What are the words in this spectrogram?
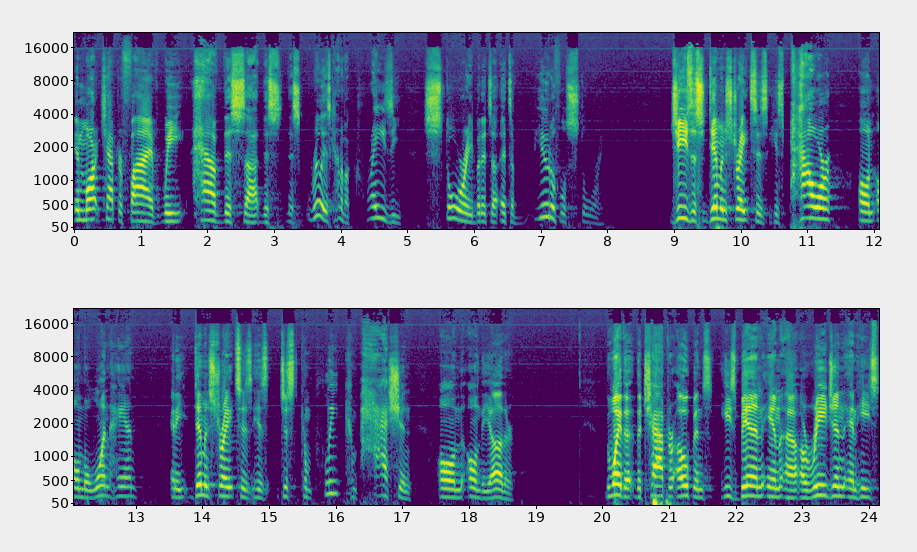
in Mark chapter 5, we have this, uh, this, this really is kind of a crazy story, but it's a, it's a beautiful story. Jesus demonstrates his, his power on, on the one hand, and he demonstrates his, his just complete compassion on, on the other. The way the, the chapter opens, he's been in a, a region and he's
